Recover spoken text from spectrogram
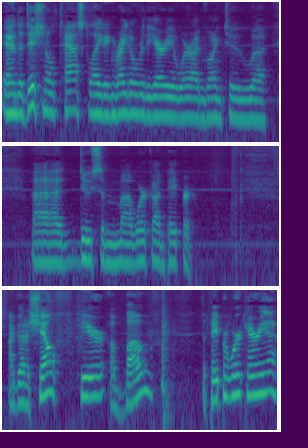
and additional task lighting right over the area where I'm going to uh, uh do some uh, work on paper. I've got a shelf here above the paperwork area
